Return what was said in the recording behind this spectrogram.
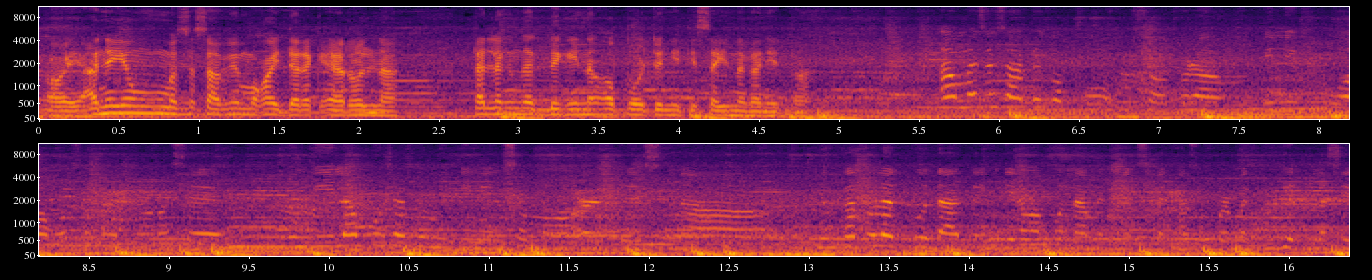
Okay, ano yung masasabi mo kay Direk Errol na talagang nagbigay ng opportunity sa'yo na ganito? Ang masasabi ko po, sobrang believe po ako sa kanya kasi hindi lang po siya tumitingin sa mga artist na yung katulad po dati, hindi naman po namin expect na super mag-hit na si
